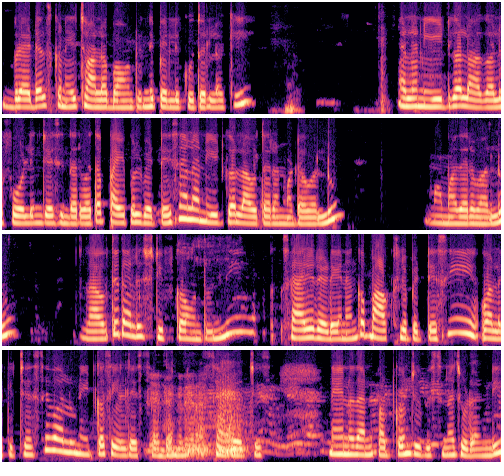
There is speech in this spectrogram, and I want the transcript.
బ్రైడల్స్కి అనేది చాలా బాగుంటుంది పెళ్ళి కూతుర్లకి. అలా నీట్గా లాగాలి. ఫోల్డింగ్ చేసిన తర్వాత పైపులు పెట్టేసి అలా నీట్గా లాగుతారనమాట వాళ్ళు. మా మదర్ వాళ్ళు. లాగితే దాని స్టిఫ్గా ఉంటుంది. శారీ రెడీ అయినాక బాక్స్లో పెట్టేసి వాళ్ళకి ఇచ్చేస్తే వాళ్ళు నీట్గా సేల్ చేస్తారు దాన్ని. శారీ వచ్చేసి. నేను దాన్ని పట్టుకొని చూపిస్తున్నా చూడండి.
